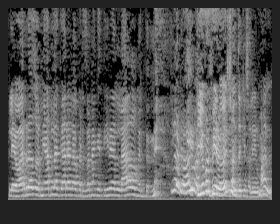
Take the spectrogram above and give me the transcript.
Le va a radonear la cara a la persona que tiene al lado, ¿me entendés? Claro, Y yo prefiero eso antes que salir mal.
